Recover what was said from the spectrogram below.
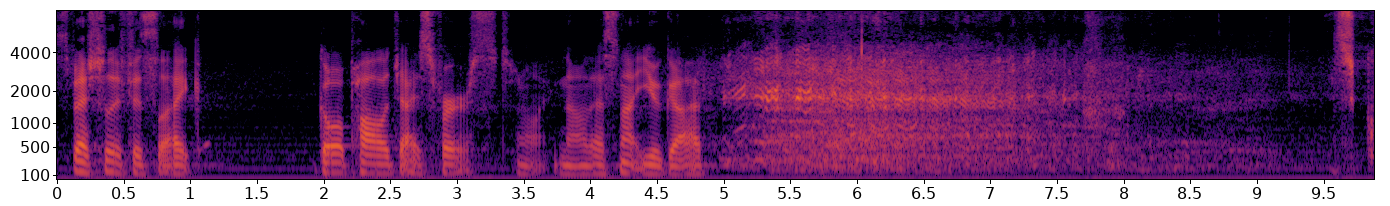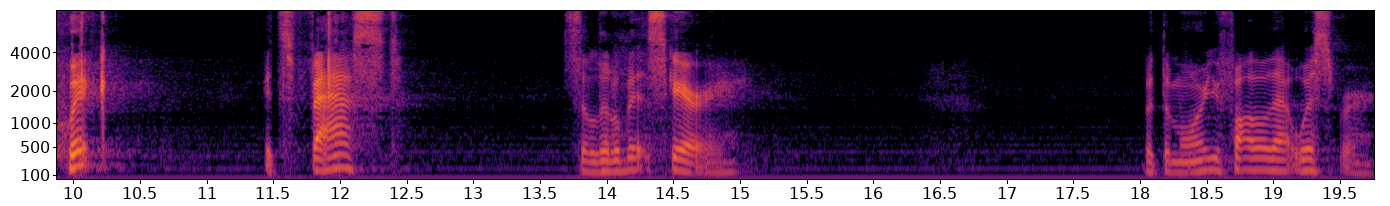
Especially if it's like, go apologize first. I'm like, no, that's not you, God. it's quick, it's fast, It's a little bit scary. But the more you follow that whisper,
